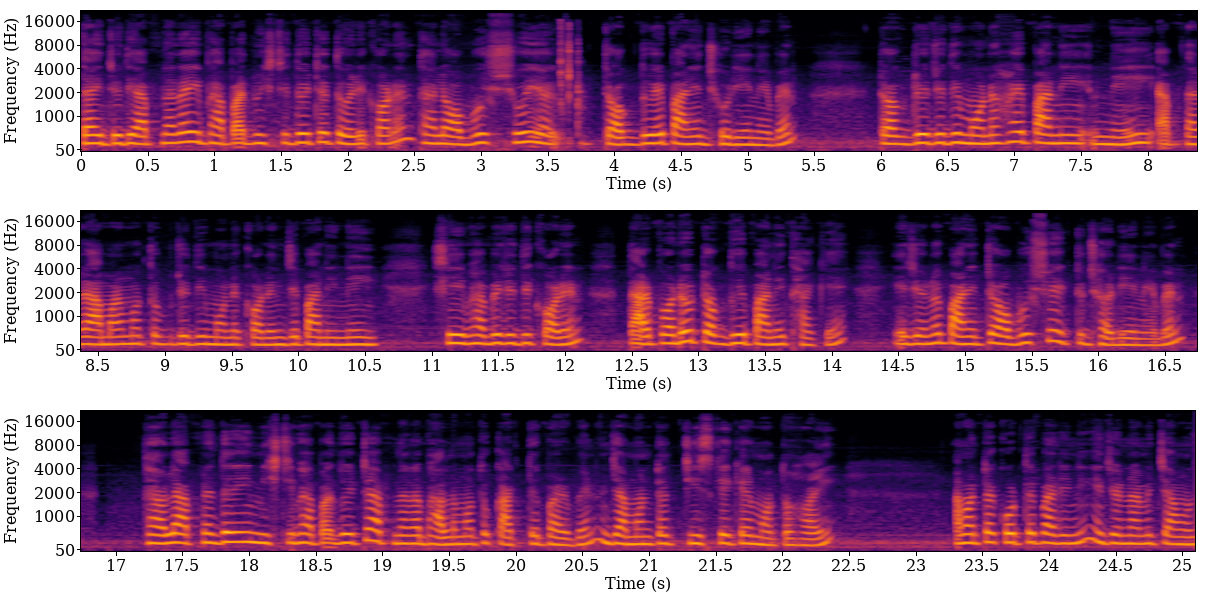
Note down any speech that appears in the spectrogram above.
তাই যদি আপনারা এই ভাপাত মিষ্টি দইটা তৈরি করেন, তাহলে অবশ্যই টক দইয়ের পানি ঝরিয়ে নেবেন। টক দইয়ে যদি মনে হয় পানি নেই, আপনারা আমার মতো যদি মনে করেন যে পানি নেই, সেইভাবে যদি করেন, তারপরেও টক দইয়ে পানি থাকে। এজন্য পানিটা অবশ্যই একটু ঝরিয়ে নেবেন। তাহলে আপনাদের এই মিষ্টি ভাপা দইটা আপনারা ভালো মতো কাটতে পারবেন, যেমনটা চিজ কেকের মতো হয়। আমারটা করতে পারিনি, এজন্য আমি চামচ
